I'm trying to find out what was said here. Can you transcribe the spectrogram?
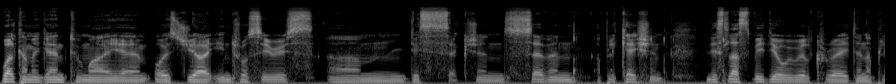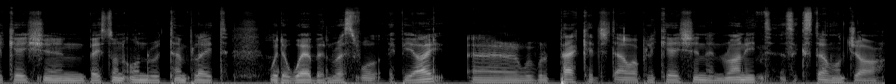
Welcome again to my um, OSGI intro series. Um, this section 7 application. In this last video we will create an application based on enRoute template with a web and RESTful API. Uh, we will package our application and run it as external jar.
